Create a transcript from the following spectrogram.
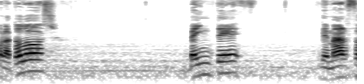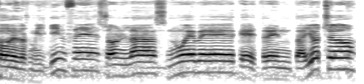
Hola a todos. 20 de marzo de 2015, son las 9, que 38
